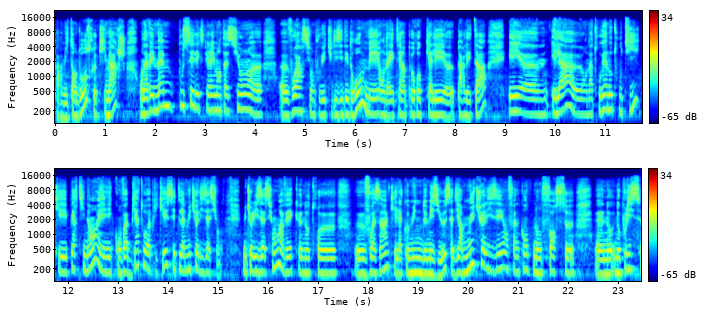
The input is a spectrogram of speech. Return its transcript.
parmi tant d'autres qui marche. On avait même poussé l'expérimentation, euh, voir si on pouvait utiliser des drones, mais on a été un peu recalé par l'État. Et, euh, et là, euh, on a trouvé un autre outil qui est pertinent et qu'on va bientôt appliquer, c'est de la mutualisation. Mutualisation avec notre euh, voisin qui est la commune de Mézieux, c'est-à-dire mutualiser en fin de compte nos forces, nos, polices,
